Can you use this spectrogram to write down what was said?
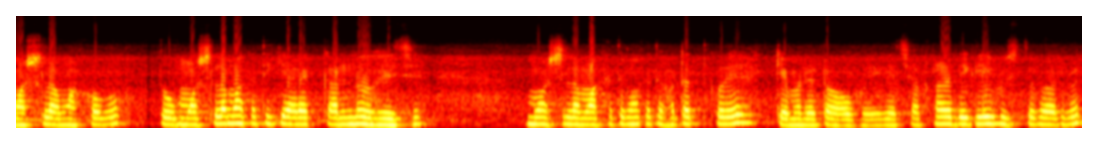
মশলা মাখাবো। তো মশলা মাখাতে কি আর এক কাণ্ড হয়েছে। মশলা মাখাতে মাখাতে হঠাৎ করে ক্যামেরাটা অফ হয়ে গেছে। আপনারা দেখলেই বুঝতে পারবেন।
